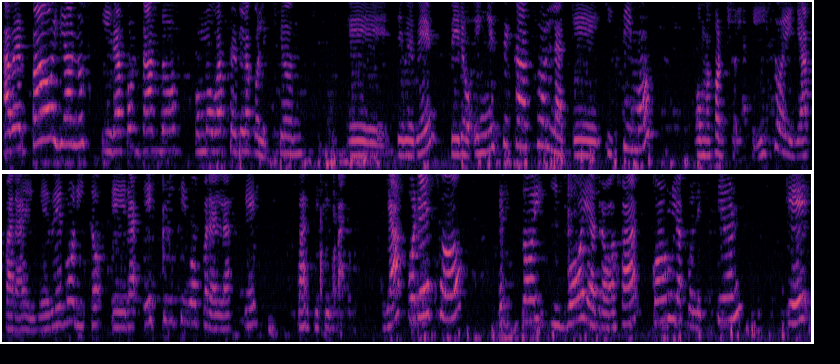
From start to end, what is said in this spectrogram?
a ver, Pau ya nos irá contando cómo va a ser la colección eh, de bebé, pero en este caso la que hicimos, o mejor dicho, la que hizo ella para el bebé morito era exclusivo para las que participaron. ¿Ya? Por eso estoy y voy a trabajar con la colección que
